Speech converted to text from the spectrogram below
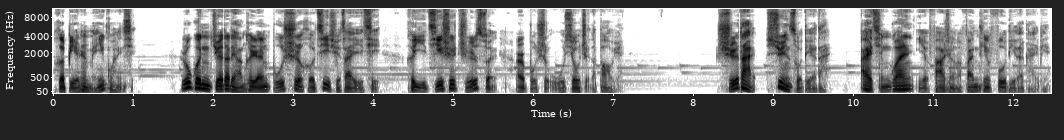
和别人没关系。如果你觉得两个人不适合继续在一起，可以及时止损，而不是无休止的抱怨。时代迅速迭代，爱情观也发生了翻天覆地的改变。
